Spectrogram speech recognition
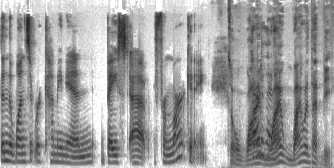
than the ones that were coming in based uh, from marketing. So why why why would that be?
